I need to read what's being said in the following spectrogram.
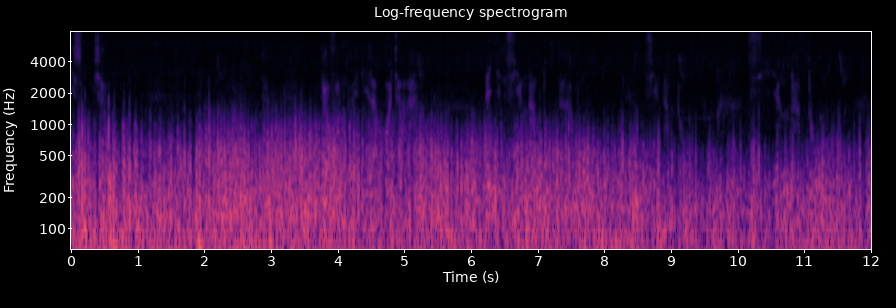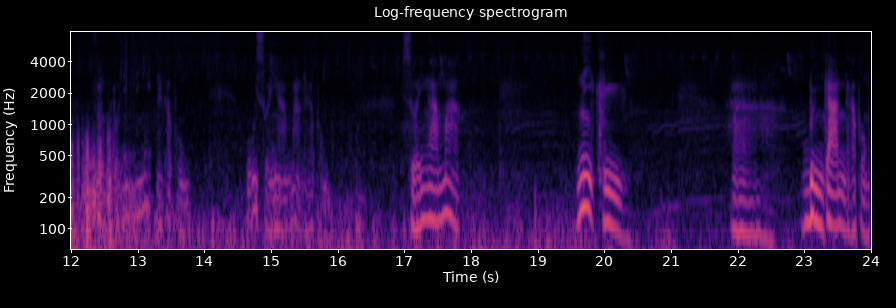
ที่สูงชันถ้าฟังดูดีๆแล้วก็จะได้ยินเสียงน้ำตกนะครับผมเสียงน้ำตก เสียงน้ำตกฟังดูนิดๆนะครับผมอุ้ย สวยงามมากนะครับผม สวยงามมาก นี่คืออบึงการนะครับผม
